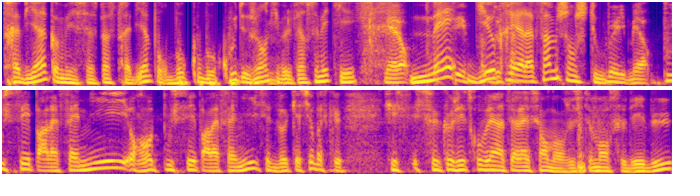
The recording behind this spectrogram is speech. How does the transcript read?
très bien, comme ça se passe très bien pour beaucoup, beaucoup de gens qui mhm. veulent faire ce métier. Mais, alors, mais Dieu crée à la femme change tout. Oui, mais alors, poussé par la famille, repoussé par la famille, cette vocation, parce que c'est ce que j'ai trouvé intéressant dans justement ce début,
